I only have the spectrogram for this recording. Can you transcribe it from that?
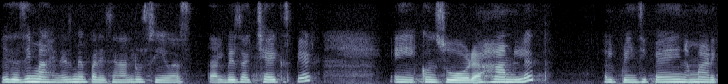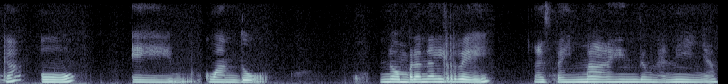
Esas imágenes me parecen alusivas tal vez a Shakespeare eh, con su obra Hamlet, el príncipe de Dinamarca, o eh, cuando nombran al rey esta imagen de una niña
